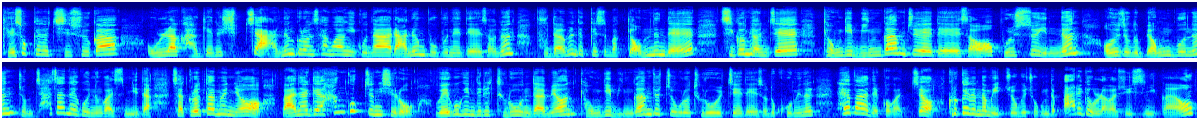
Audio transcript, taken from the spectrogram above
계속해서 지수가 올라가기에는 쉽지 않은 그런 상황이구나라는 부분에 대해서는 부담을 느낄 수밖에 없는데 지금 현재 경기 민감주에 대해서 볼 수 있는 어느 정도 명분은 좀 찾아내고 있는 것 같습니다. 자 그렇다면요 만약에 한국 증시로 외국인들이 들어온다면 경기 민감주 쪽으로 들어올지에 대해서도 고민을 해봐야 될 것 같죠. 그렇게 된다면 이쪽이 조금 더 빠르게 올라갈 수 있으니까요.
